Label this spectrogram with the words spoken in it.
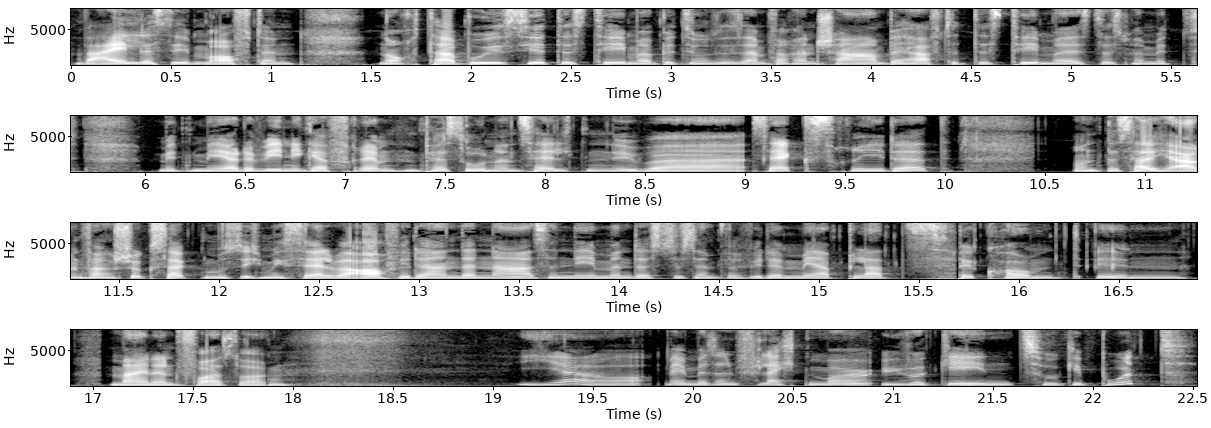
weil es eben oft ein noch tabuisiertes Thema beziehungsweise einfach ein schambehaftetes Thema ist, dass man mit, mit mehr oder weniger fremden Personen selten über Sex redet. Und das habe ich anfangs schon gesagt, muss ich mich selber auch wieder an der Nase nehmen, dass das einfach wieder mehr Platz bekommt in meinen Vorsorgen. Ja, wenn wir dann vielleicht mal übergehen zur Geburt,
